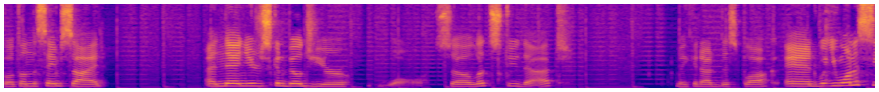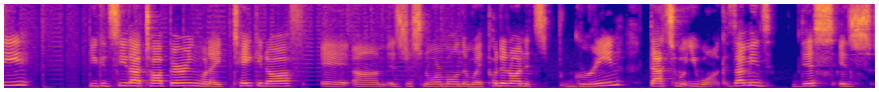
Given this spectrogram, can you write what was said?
both on the same side. And then you're just going to build your wall. So let's do that. Make it out of this block. And what you want to see, you can see that top bearing. When I take it off, it um, is just normal. And then when I put it on, it's green. That's what you want. Because that means this is,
